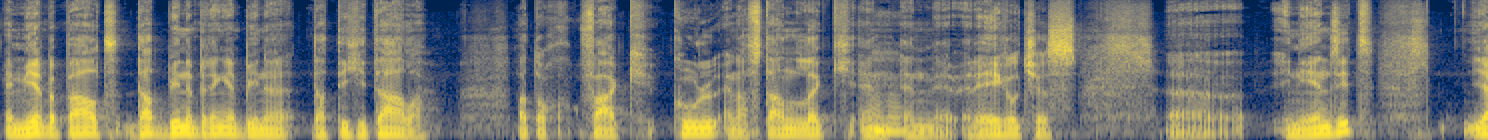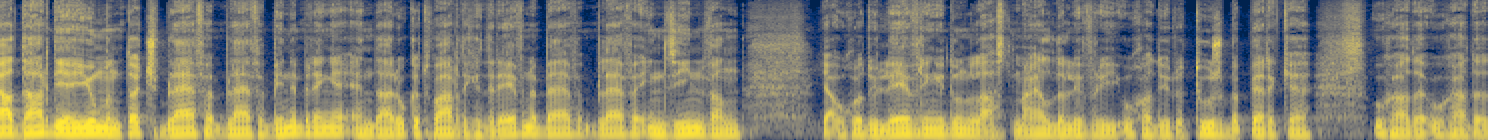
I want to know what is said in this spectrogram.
En meer bepaald dat binnenbrengen binnen dat digitale wat toch vaak cool en afstandelijk en, mm -hmm. en met regeltjes uh, ineen zit. Ja, daar die human touch blijven, blijven binnenbrengen en daar ook het waardegedrevene blijven, blijven inzien van hoe gaat u leveringen doen, last mile delivery, hoe gaat u retours beperken, hoe gaat u, hoe gaat uh,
